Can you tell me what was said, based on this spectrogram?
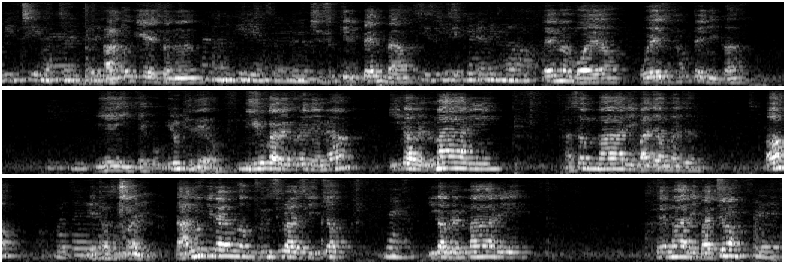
위치 같을 때 나누기에서는 나누기에서는 지수끼리 뺀다. 지수끼리 뺀다. 빼면 뭐예요? 5에서 3 빼니까 이 2의 2제곱 이렇게 돼요. 이유가 왜 그러냐면 2가 몇 마리? 다섯 마리 맞아 안 맞아? 어? 맞아요 이 다섯 마리. 나누기라는 건 분수로 할 수 있죠? 네 2가 몇 마리? 세 마리 맞죠? 네.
